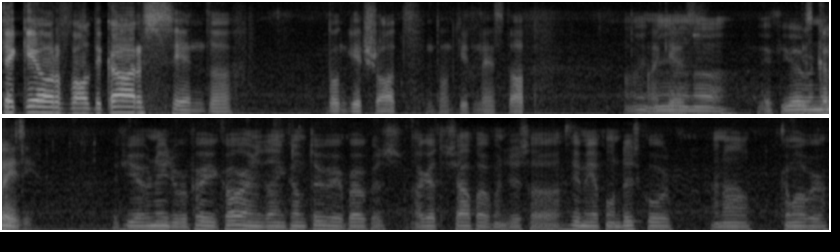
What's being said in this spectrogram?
take care of all the cars and uh, don't get shot and don't get messed up. Alright, I man. guess. Uh, if you ever It's need, crazy. If you ever need to repair your car or anything, come through here, bro. Cause I got the shop open. Just uh, hit me up on Discord, and I'll come over.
